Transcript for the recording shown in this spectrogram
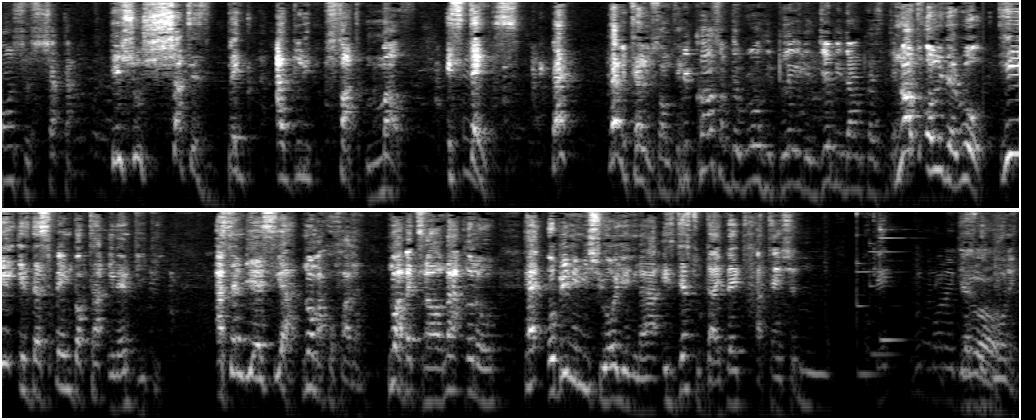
Sarpong should shut up. He should shut his big, ugly, fat mouth. It stinks. Eh? Let me tell you something. Because of the role he played in Jamie Duncan's death. Not only the role, he is the Spain doctor in MPP. Asɛm bi esi a na ɔmakɔfa no wabɛtena hɔ na you know, eh, obi ni mi si ɔyɛ nyinaa is just to divert attention. Okay? Good morning, Yes, good morning.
